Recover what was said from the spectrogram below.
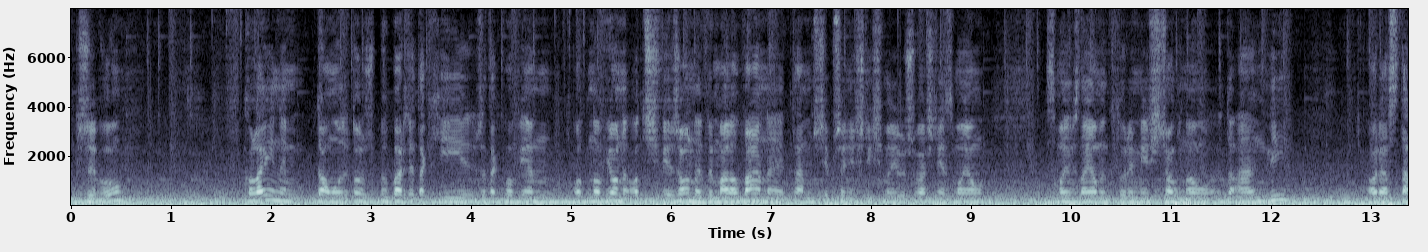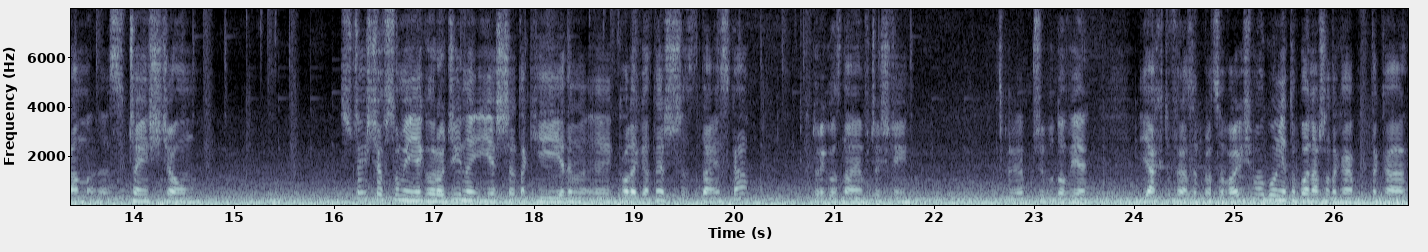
grzybu. Kolejnym domu to już był bardziej taki, że tak powiem, odnowiony, odświeżony, wymalowany. Tam się przenieśliśmy już właśnie z, moją, z moim znajomym, który mnie ściągnął do Anglii oraz tam z częścią z częścią w sumie jego rodziny i jeszcze taki jeden e, kolega też z Gdańska, którego znałem wcześniej e, przy budowie jachtów razem pracowaliśmy. Ogólnie to była nasza taka, taka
